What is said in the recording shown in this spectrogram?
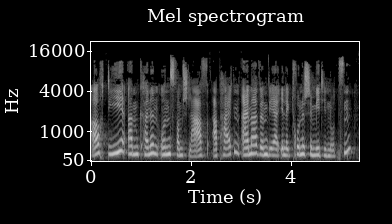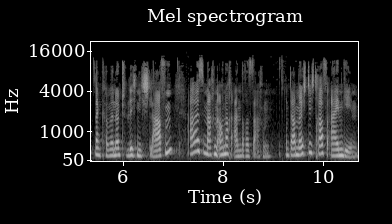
Auch die ähm, können uns vom Schlaf abhalten. Einmal, wenn wir elektronische Medien nutzen, dann können wir natürlich nicht schlafen, aber sie machen auch noch andere Sachen. Und da möchte ich drauf eingehen.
